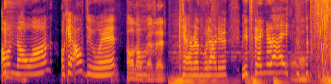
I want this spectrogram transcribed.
Oh, no one? Ok, I'll do it. Å, det håper jeg skjer. Karen, hvor er du? Vi trenger deg!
